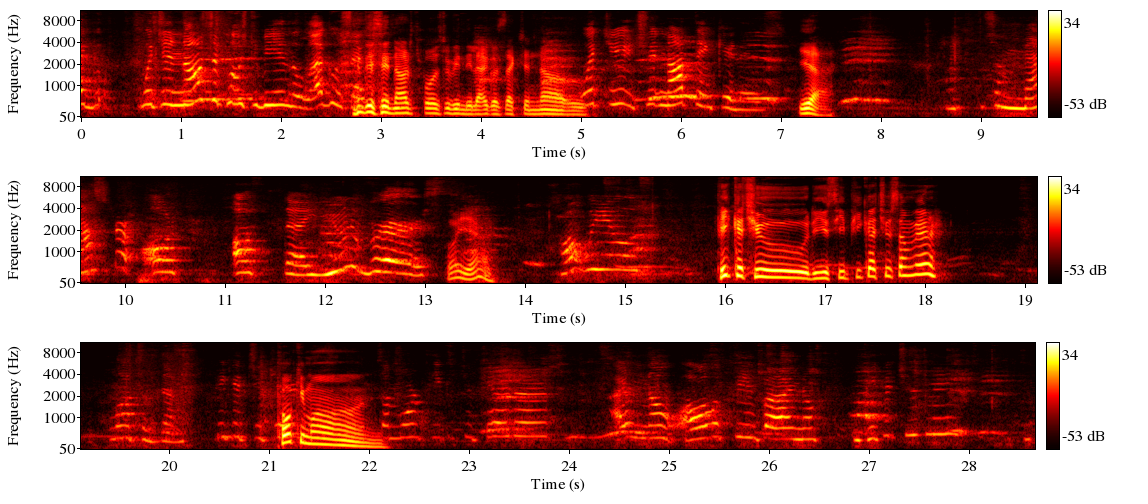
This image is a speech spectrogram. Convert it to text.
egg, which is not supposed to be in the Lego section. this is not supposed to be in the Lego section. No. which you should not think it is. Yeah. Some master of, of the universe. Oh yeah. Hot Wheels, Pikachu. Do you see Pikachu somewhere? lots of them. Pikachu Pokemon. some more Pikachu characters. I don't know all of these, but I know Pikachu's name.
